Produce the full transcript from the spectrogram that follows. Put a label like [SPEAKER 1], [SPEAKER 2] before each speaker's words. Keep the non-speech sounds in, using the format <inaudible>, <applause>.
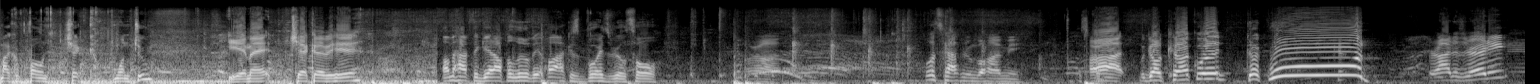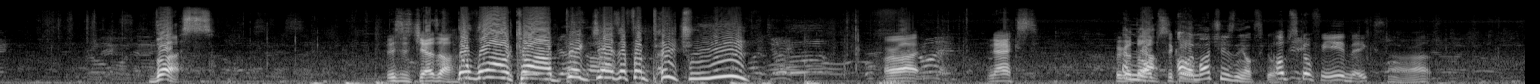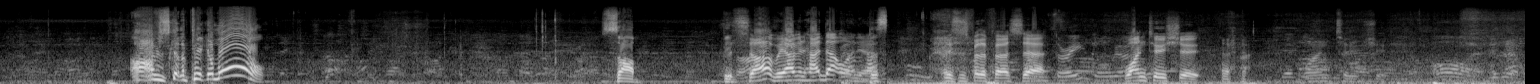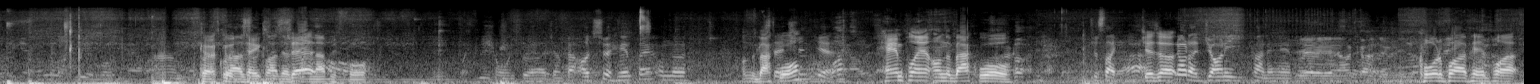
[SPEAKER 1] Microphone check one two.
[SPEAKER 2] Yeah, mate. Check over here.
[SPEAKER 1] I'm gonna have to get up a little bit higher because Boyd's real tall. All right.
[SPEAKER 2] What's happening behind me? All right, we got Kirkwood.
[SPEAKER 1] Kirkwood
[SPEAKER 2] Riders ready?
[SPEAKER 1] versus
[SPEAKER 2] This is Jezza.
[SPEAKER 1] the wild card, Big Jezza from Petrie.
[SPEAKER 2] All right. Next, we got
[SPEAKER 1] And
[SPEAKER 2] the
[SPEAKER 1] now-
[SPEAKER 2] obstacle.
[SPEAKER 1] Oh, am I choosing the obstacle?
[SPEAKER 2] obstacle for you, Meeks.
[SPEAKER 1] All right. Oh, I'm just gonna pick them all. Sub.
[SPEAKER 2] The sub. We haven't had that one yet.
[SPEAKER 1] This-
[SPEAKER 2] This is for the first set.
[SPEAKER 3] Three,
[SPEAKER 2] One, two, shoot.
[SPEAKER 3] one, two, shoot.
[SPEAKER 2] Kirkwood
[SPEAKER 1] Guys look
[SPEAKER 2] takes
[SPEAKER 1] like
[SPEAKER 2] the
[SPEAKER 1] they've
[SPEAKER 2] set
[SPEAKER 1] done that before.
[SPEAKER 3] Sean to uh, jump out. I'll just do a hand plant on the
[SPEAKER 2] on the back wall.
[SPEAKER 3] extension. Yeah,
[SPEAKER 2] Hand plant on the back wall.
[SPEAKER 3] just like
[SPEAKER 2] Jezza,
[SPEAKER 3] not a Johnny kind of hand plant.
[SPEAKER 2] quarter pipe hand plant.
